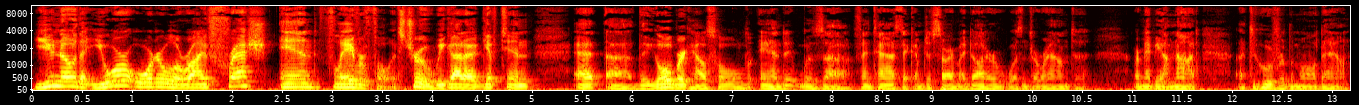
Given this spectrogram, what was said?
you know that your order will arrive fresh and flavorful. It's true. We got a gift tin at uh, the Goldberg household, and it was uh, fantastic. I'm just sorry my daughter wasn't around to, or maybe I'm not, uh, to hoover them all down.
